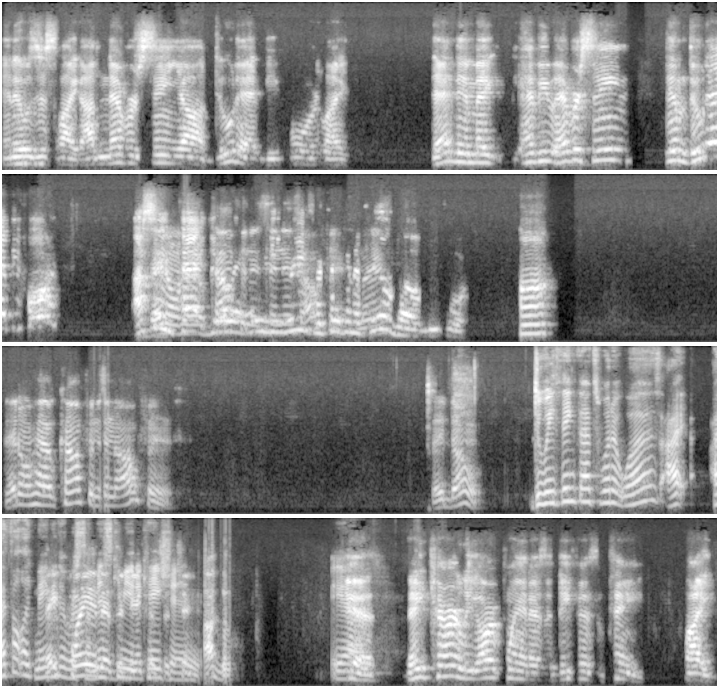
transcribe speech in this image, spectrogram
And it was just like I've never seen y'all do that before. Like that didn't make. Have you ever seen them do that before? I They seen Pat have yell at confidence in Andy this Reid for taking a field goal before, huh? They don't have confidence in the offense. They don't. Do we think that's what it was? I, I felt like maybe they there was some a miscommunication. I do. Yeah. Yeah. They currently are playing as a defensive team. Like,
